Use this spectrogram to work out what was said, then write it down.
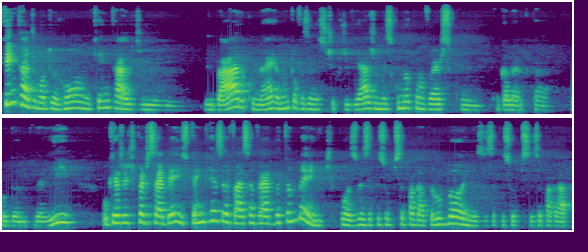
Quem tá de motorhome, quem tá de, de barco, né? Eu não tô fazendo esse tipo de viagem, mas como eu converso com a galera que tá rodando por aí, o que a gente percebe é isso, tem que reservar essa verba também. Tipo, às vezes a pessoa precisa pagar pelo banho, às vezes a pessoa precisa pagar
